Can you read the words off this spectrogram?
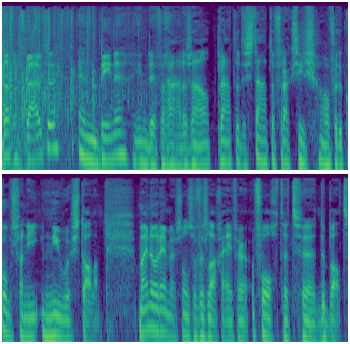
Dat was buiten. En binnen, in de vergaderzaal, praten de statenfracties over de komst van die nieuwe stallen. Mino Remmers, onze verslaggever, volgt het uh, debat.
